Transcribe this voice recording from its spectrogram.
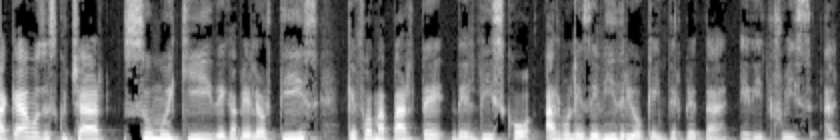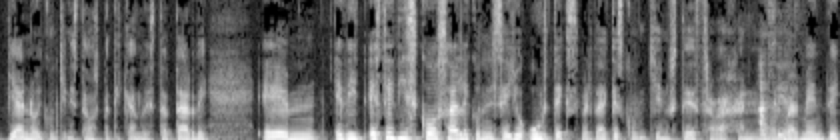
Acabamos de escuchar Sumuiki de Gabriela Ortiz, que forma parte del disco Árboles de Vidrio que interpreta Edith Ruiz al piano y con quien estamos platicando esta tarde. Eh, Edith, este disco sale con el sello Urtex, ¿verdad? Que es con quien ustedes trabajan normalmente.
